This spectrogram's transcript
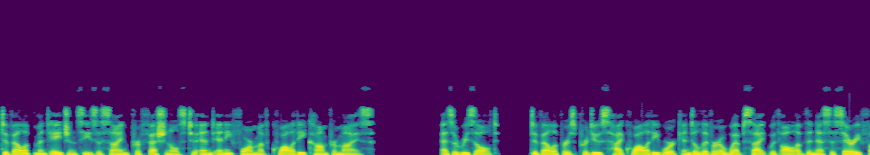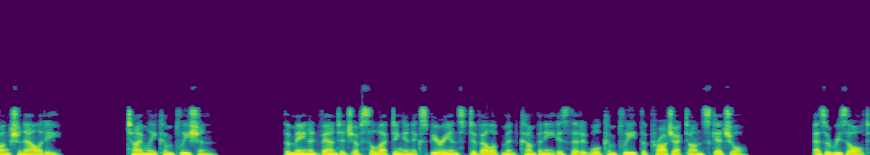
Development agencies assign professionals to end any form of quality compromise. As a result, developers produce high-quality work and deliver a website with all of the necessary functionality. Timely completion. The main advantage of selecting an experienced development company is that it will complete the project on schedule. As a result,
